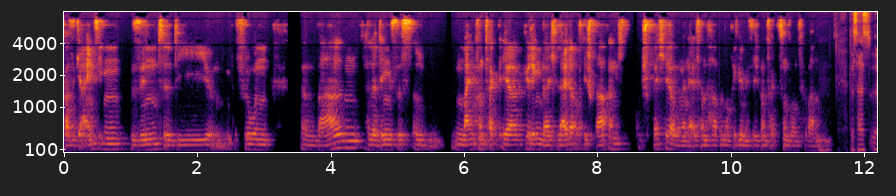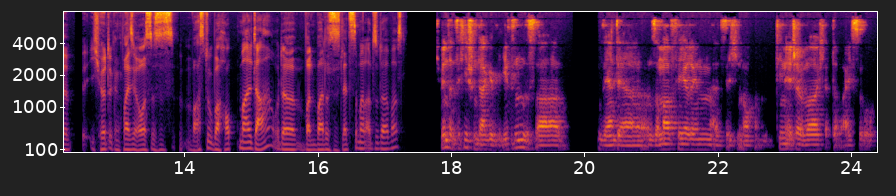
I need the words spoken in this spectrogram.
quasi die einzigen sind, äh, die ähm, geflohen äh, waren. Allerdings ist also mein Kontakt eher gering, da ich leider auch die Sprache nicht gut spreche, aber meine Eltern haben noch regelmäßig Kontakt zu unseren Verwandten. Mhm. Das heißt, äh, ich hörte quasi raus, dass es, warst du überhaupt mal da oder wann war das das letzte Mal, als du da warst? Ich bin tatsächlich schon da gewesen. Das war während der Sommerferien, als ich noch ein Teenager war. Ich glaube, da war ich so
